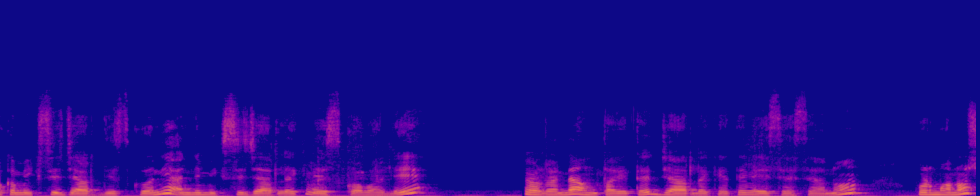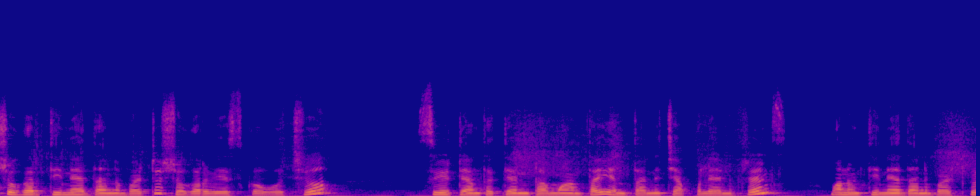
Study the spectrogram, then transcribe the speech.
ఒక మిక్సీ జార్ తీసుకొని అన్ని మిక్సీ జార్లోకి వేసుకోవాలి. చూడండి అంత అయితే జార్లోకి అయితే వేసేసాను. ఇప్పుడు మనం షుగర్ తినేదాన్ని బట్టి షుగర్ వేసుకోవచ్చు. స్వీట్ ఎంత తింటామో అంత ఎంత అని చెప్పలేను ఫ్రెండ్స్. మనం తినేదాన్ని బట్టి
